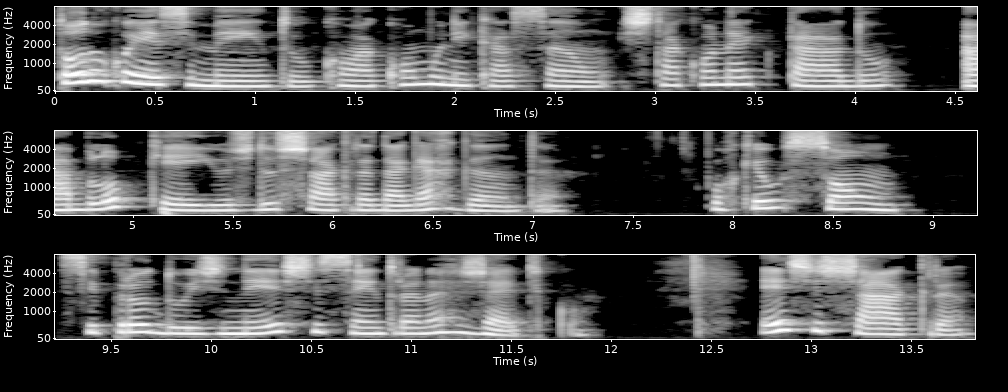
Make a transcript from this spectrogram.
Todo conhecimento com a comunicação está conectado há bloqueios do chakra da garganta, porque o som se produz neste centro energético. Este chakra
